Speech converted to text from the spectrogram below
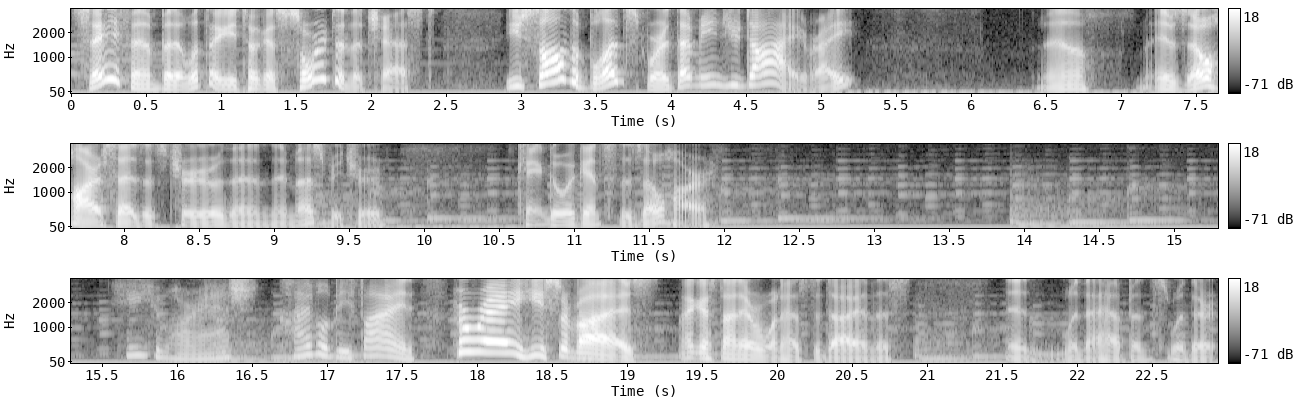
Save him? But it looked like he took a sword to the chest. You saw the blood spurt. That means you die, right? Well, if Zohar says it's true, then it must be true. Can't go against the Zohar. Here you are, Ash. Clive will be fine. Hooray! He survives. I guess not everyone has to die in this. And when that happens, when their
